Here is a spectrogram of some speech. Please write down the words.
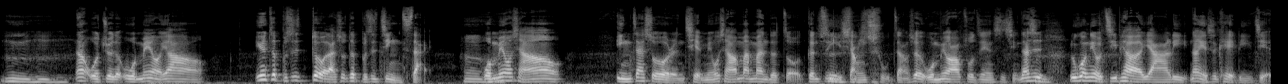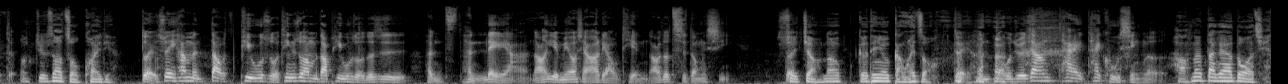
嗯嗯那我觉得我没有要，因为这不是对我来说，这不是竞赛，嗯，我没有想要赢在所有人前面，我想要慢慢的走，跟自己相处这样，所以我没有要做这件事情。但是如果你有机票的压力，那也是可以理解的。哦就是要走快一点。对，所以他们到庇护所，听说他们到庇护所都是很很累啊，然后也没有想要聊天，然后就吃东西，睡觉，然后隔天又赶快走。对，很 我觉得这样太太苦行了。好，那大概要多少钱？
